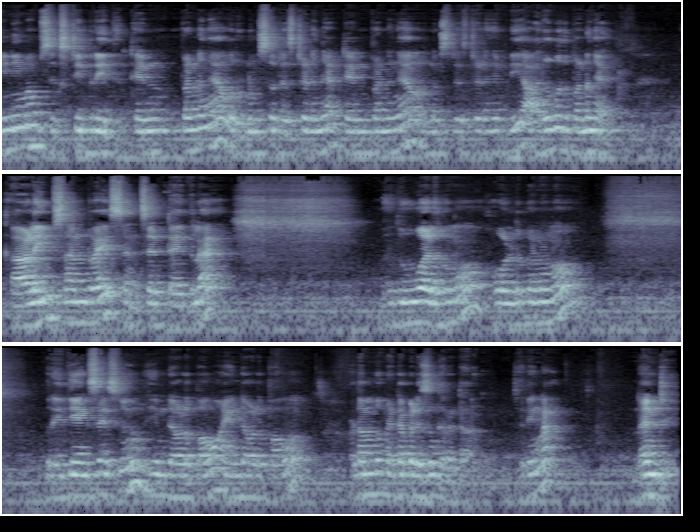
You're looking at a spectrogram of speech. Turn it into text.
மினிமம் சிக்ஸ்டி ப்ரீத் டென் பண்ணுங்கள் ஒரு நிமிஷம் ரெஸ்ட் எடுங்க. டென் பண்ணுங்கள் ஒரு நிமிஷம் ரெஸ்ட் எடுங்க. இப்படி அறுபது பண்ணுங்கள் காலையும் சன்ரைஸ் சன்செட் டயத்தில் மெதுவாக இருக்கணும் ஹோல்டு பண்ணணும். பிரீத்திங் எக்ஸசைஸ்லையும் ஹீம் டெவலப் ஆகும் அயன் டெவலப் ஆகும். உடம்பு மெட்டபாலிசம் கரெக்டாக இருக்கும். சரிங்களா? நன்றி.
